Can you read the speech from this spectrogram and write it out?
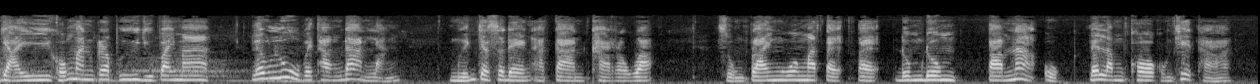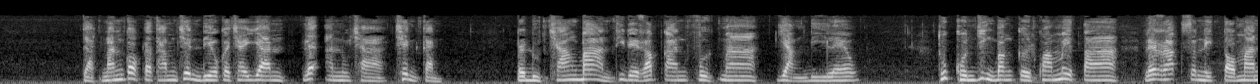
ใหญ่ของมันกระพืออยู่ไปมา แล้วลู่ไปทางด้านหลัง เหมือนจะแสดงอาการคาระวะ ส่งปลายงวงมาแตะแตะดมดมตามหน้าอกและลำคอของเชษฐา จากนั้นก็กระทำเช่นเดียวกับชายันและอนุชาเช่นกัน ประดุดช้างบ้านที่ได้รับการฝึกมาอย่างดีแล้ว ทุกคนยิ่งบังเกิดความเมตตาและรักสนิทต่อมัน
